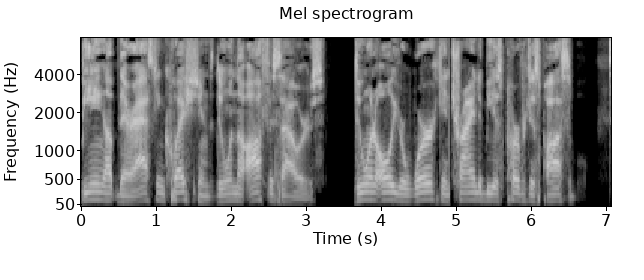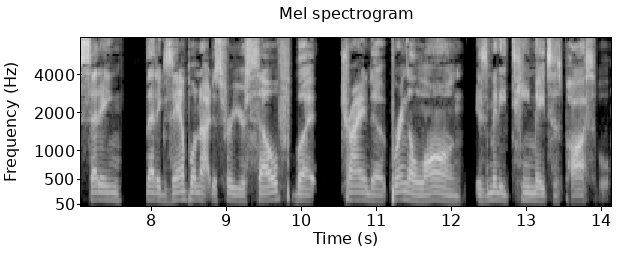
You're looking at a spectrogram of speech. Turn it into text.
being up there, asking questions, doing the office hours, doing all your work and trying to be as perfect as possible, setting that example, not just for yourself, but trying to bring along as many teammates as possible.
